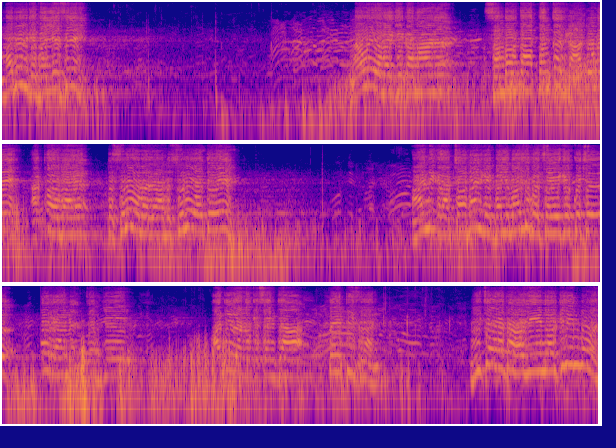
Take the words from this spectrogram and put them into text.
मदन के बल्ले से। नवे ओवर की कमान। संभवतः पंकज के हाथों में अगला ओवर। तो सुनो ओवर अब शुरू होते हुए आर्मी क्लब चौथान के बल्लेबाजों को चाहिए कि कुछ रन, जबकि आधे रनों की संख्या पैंतीस रन। नीचे रहता है गेंद और क्लीन बॉल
